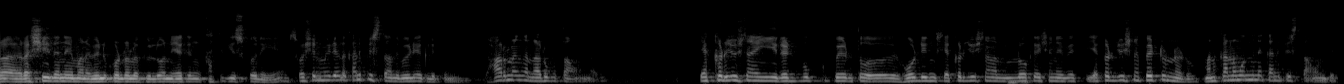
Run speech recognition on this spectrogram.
ర- రషీద్ అనే మన వెనుకొండలో పిల్లని ఏకంగా కత్తి తీసుకొని సోషల్ మీడియాలో కనిపిస్తుంది వీడియో క్లిప్పింగ్. దారుణంగా నరుకుతూ ఉన్నారు. ఎక్కడ చూసినా ఈ రెడ్ బుక్ పేరుతో హోర్డింగ్స్ ఎక్కడ చూసినా లొకేషన్ అనే వ్యక్తి ఎక్కడ చూసినా పెట్టున్నాడు. మన కన్న ముందునే కనిపిస్తూ ఉంది.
